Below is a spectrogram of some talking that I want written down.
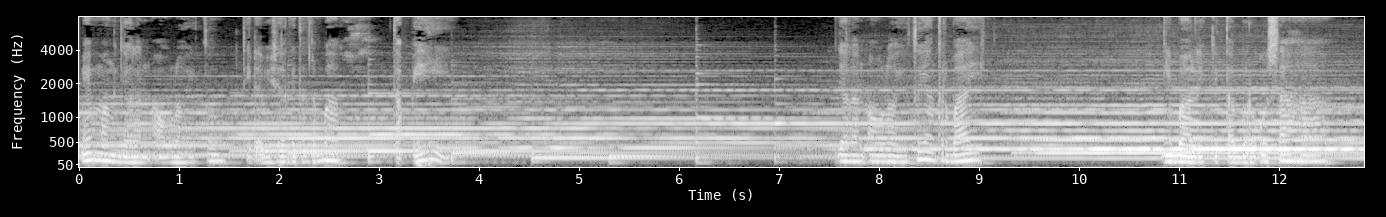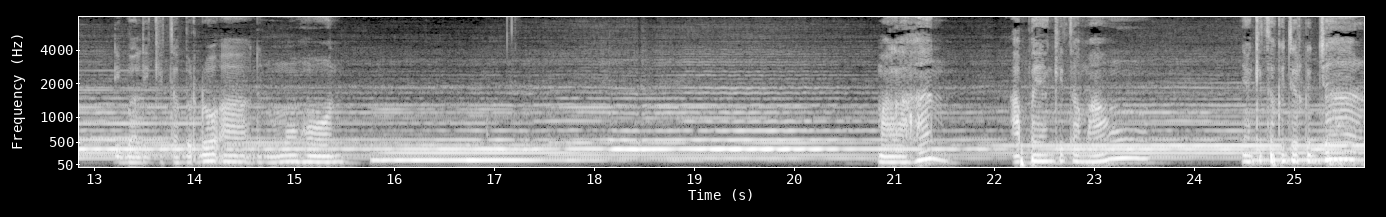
Memang jalan Allah itu tidak bisa kita tebak, tapi jalan Allah itu yang terbaik. Di balik kita berusaha, di balik kita berdoa dan memohon, malahan apa yang kita mau, yang kita kejar-kejar,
